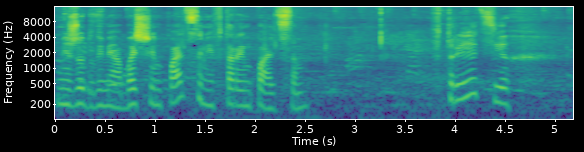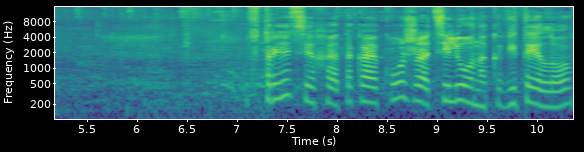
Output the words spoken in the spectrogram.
между двумя большим пальцами вторым пальцем. В-третьих, в-третьих, такая кожа теленок Вителло,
